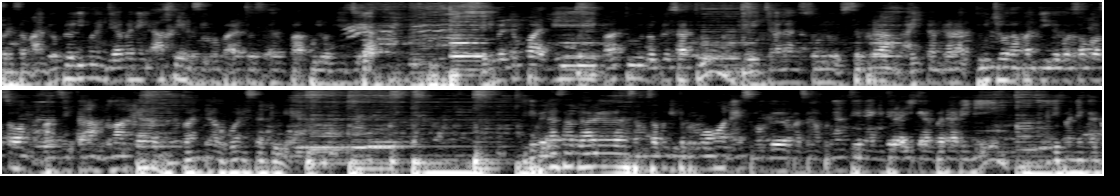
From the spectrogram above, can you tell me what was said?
Bersamaan 25 Jabanil Akhir 1440 Hijrah Jadi bertempat di Batu 21 Di Jalan Solo Seberang Aitam Darat 78300 Masjid Tanah Melaka Bandar Warisan Dunia jadi bela saudara, sama-sama kita bermohon eh, semoga pasangan pengantin yang kita raikan pada hari ini dipanjangkan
